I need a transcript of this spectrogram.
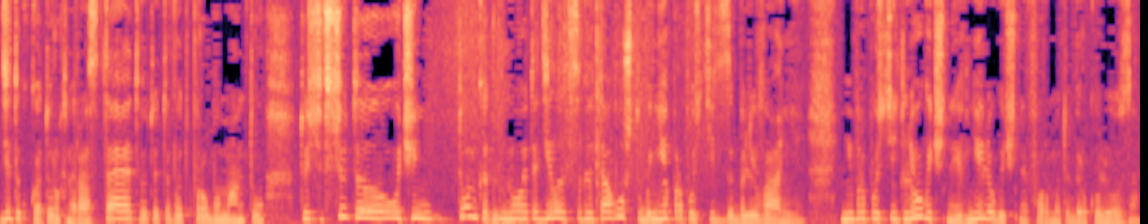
деток, у которых нарастает вот эта вот проба манту. То есть все это очень тонко, но это делается для того, чтобы не пропустить заболевания, не пропустить легочные и внелегочные формы туберкулеза.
